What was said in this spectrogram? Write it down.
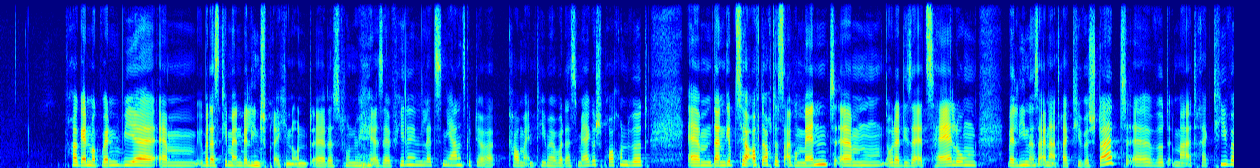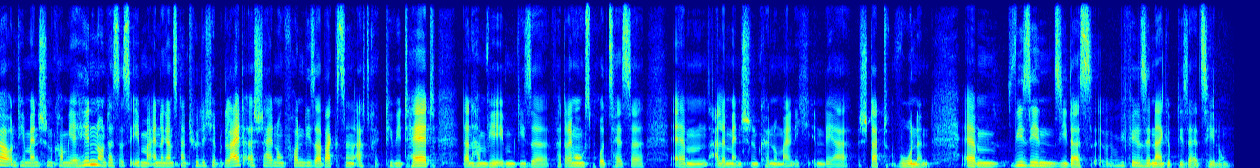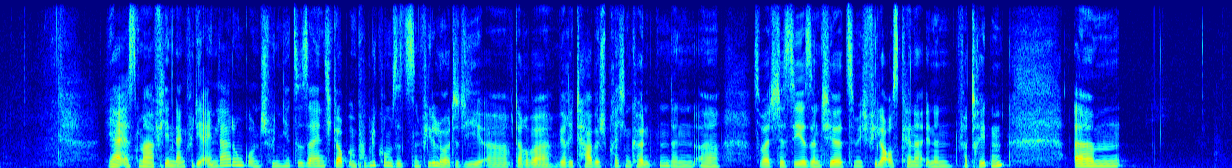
Frau Genmock, wenn wir ähm, über das Thema in Berlin sprechen, und äh, das tun wir ja sehr viel in den letzten Jahren, es gibt ja kaum ein Thema, über das mehr gesprochen wird, ähm, dann gibt es ja oft auch das Argument ähm, oder diese Erzählung, Berlin ist eine attraktive Stadt, äh, wird immer attraktiver und die Menschen kommen hier hin und das ist eben eine ganz natürliche Begleiterscheinung von dieser wachsenden Attraktivität. Dann haben wir eben diese Verdrängungsprozesse, ähm, alle Menschen können nun mal nicht in der Stadt wohnen. Ähm, wie sehen Sie das? Wie viel Sinn ergibt diese Erzählung? Ja, erstmal vielen Dank für die Einladung und schön hier zu sein. Ich glaube, im Publikum sitzen viele Leute, die äh, darüber veritabel sprechen könnten, denn äh, soweit ich das sehe, sind hier ziemlich viele AuskennerInnen vertreten. Ähm,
